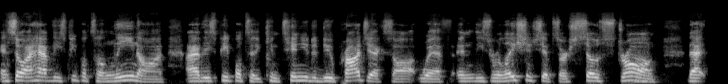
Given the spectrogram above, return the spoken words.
And so I have these people to lean on. I have these people to continue to do projects with, and these relationships are so strong mm-hmm. that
